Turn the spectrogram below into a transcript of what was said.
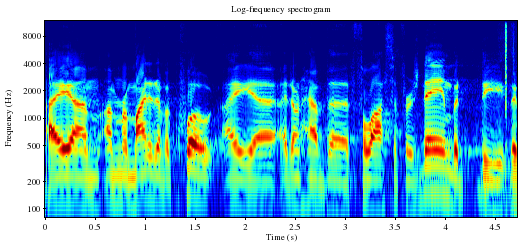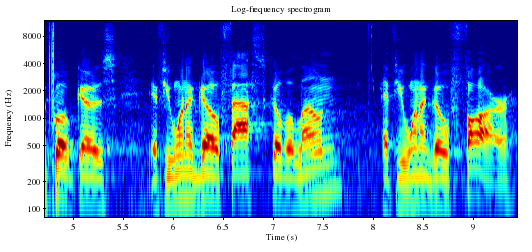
I, um, I'm reminded of a quote. I, uh, I don't have the philosopher's name, but the, the quote goes, if you want to go fast, go alone. If you want to go far,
